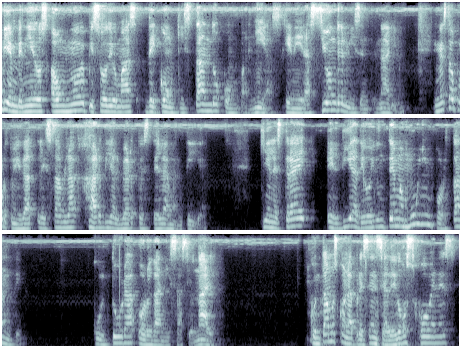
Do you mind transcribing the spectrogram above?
bienvenidos a un nuevo episodio más de Conquistando Compañías, generación del Bicentenario. En esta oportunidad les habla Hardy Alberto Estela Mantilla, quien les trae el día de hoy un tema muy importante, cultura organizacional. Contamos con la presencia de dos jóvenes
